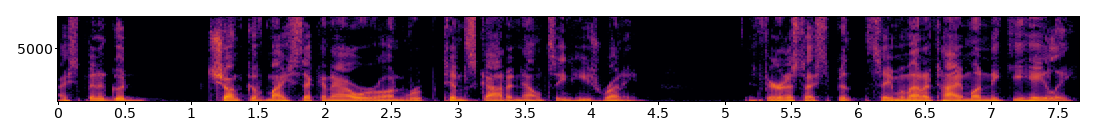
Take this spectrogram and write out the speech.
I spent a good chunk of my second hour on Tim Scott announcing he's running. In fairness, I spent the same amount of time on Nikki Haley.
